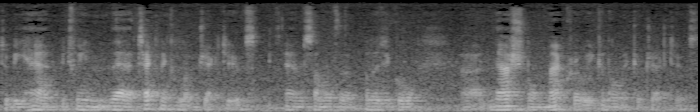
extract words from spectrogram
to be had between their technical objectives and some of the political uh, national macroeconomic objectives.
